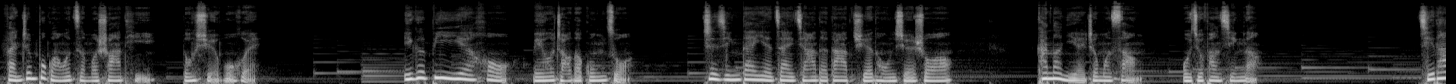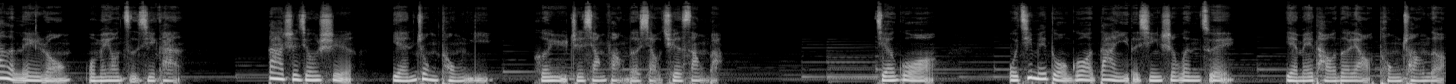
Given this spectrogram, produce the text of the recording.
反正不管我怎么刷题都学不会。”一个毕业后没有找到工作，至今待业在家的大学同学说：“看到你也这么丧，我就放心了。”其他的内容我没有仔细看，大致就是严重同意。和与之相仿的小确丧吧。结果，我既没躲过大姨的兴师问罪，也没逃得了同窗的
